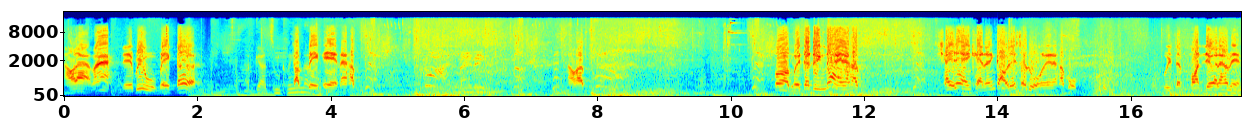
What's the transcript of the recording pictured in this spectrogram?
เอาล่ะ มาเดวิลเบรกเกอร์ I've got some กับ cleaning เบรก up. เอทนะครับ เอาครับ ก็เหมือนจะดึงได้นะครับ ใช้แรงแขนนั้นเก่าได้สะดวกเลยนะครับผมอุ้ยแต่บอลเยอะแล้วเนี่ย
